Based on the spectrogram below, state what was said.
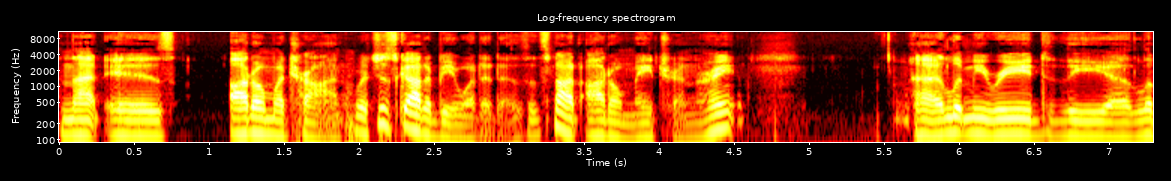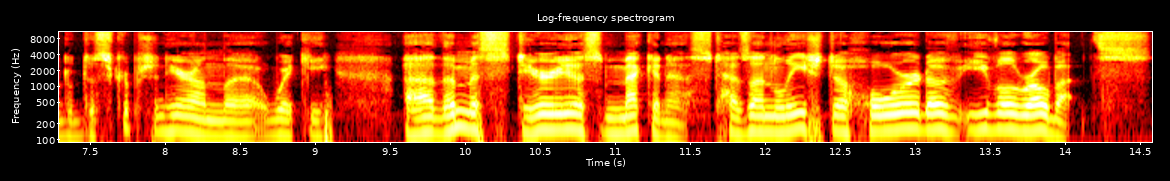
and that is Automatron, which has got to be what it is. It's not Automatron, right? Uh, let me read the uh, little description here on the wiki. Uh, the mysterious mechanist has unleashed a horde of evil robots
